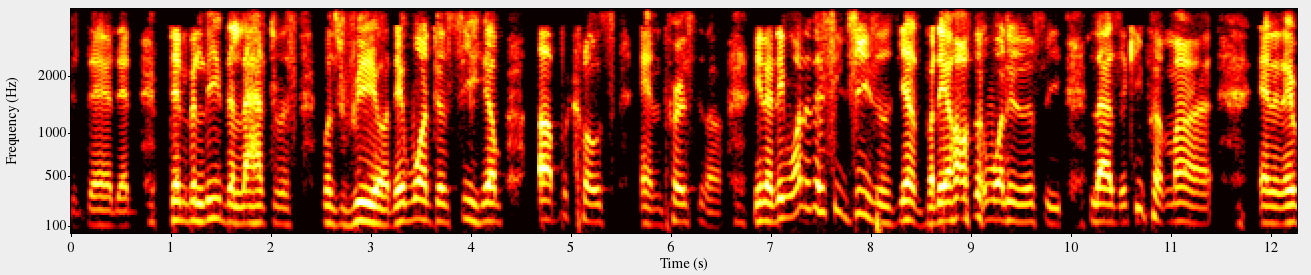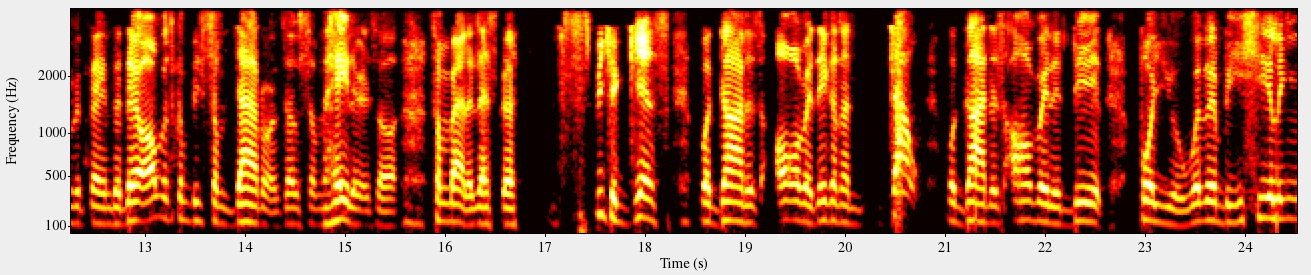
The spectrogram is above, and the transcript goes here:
is there that didn't believe that Lazarus was real. They wanted to see him up close and personal. You know, they wanted to see Jesus, yes, but they also wanted to see Lazarus. Keep in mind and everything that there always going to be some doubters or some haters or somebody that's going to speak against what God has already. They're going to doubt what God has already did for you, whether it be healing,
